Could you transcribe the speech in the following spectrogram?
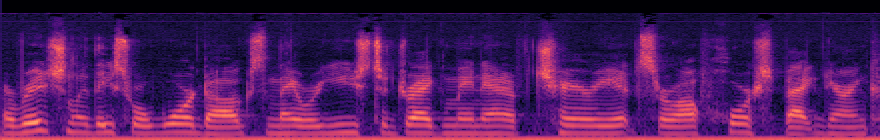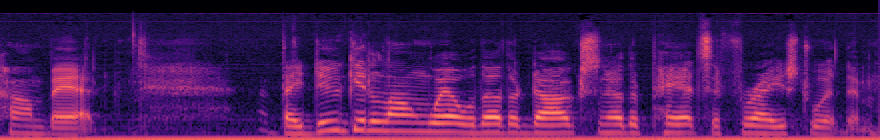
Originally, these were war dogs and they were used to drag men out of chariots or off horseback during combat. They do get along well with other dogs and other pets if raised with them.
